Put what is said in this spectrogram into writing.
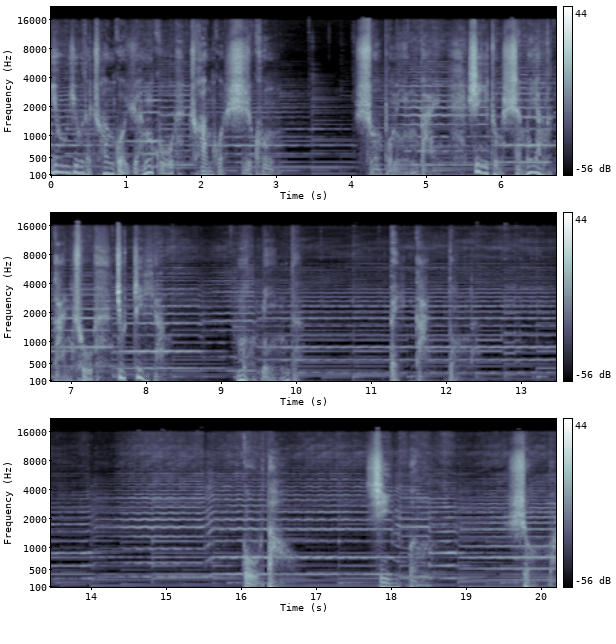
悠悠地穿过远古，穿过时空。说不明白是一种什么样的感触，就这样莫名的。被感动了。古道西风瘦马，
